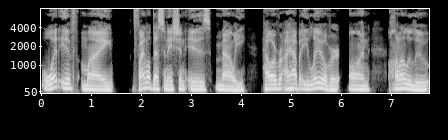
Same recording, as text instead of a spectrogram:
What if my final destination is Maui. However, I have a layover on Honolulu,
